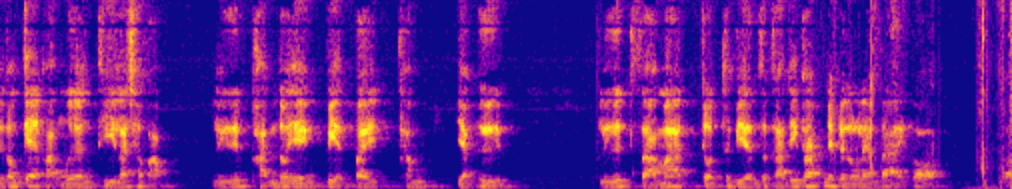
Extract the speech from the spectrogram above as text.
จะต้องแก้ผังเมืองทีละฉบับ หรือผันตัวเองเปลี่ยนไปทำอย่างอื่น หรือสามารถจดทะเบียนสถานที่พักไม่เป็นโรงแรมได้ก็ก็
